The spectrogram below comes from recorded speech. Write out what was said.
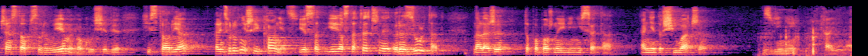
często obserwujemy wokół siebie, historia, a więc również jej koniec, jej ostateczny rezultat należy do pobożnej linii Seta, a nie do siłaczy z linii Kaina.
